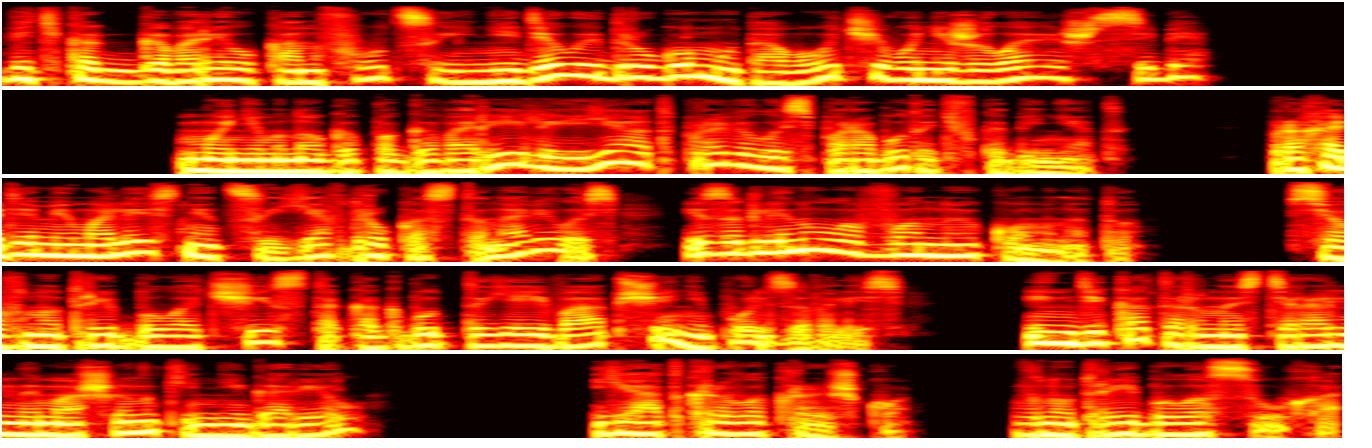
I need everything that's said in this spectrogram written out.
ведь, как говорил Конфуций, не делай другому того, чего не желаешь себе. Мы немного поговорили, и я отправилась поработать в кабинет. Проходя мимо лестницы, я вдруг остановилась и заглянула в ванную комнату. Все внутри было чисто, как будто ей вообще не пользовались. Индикатор на стиральной машинке не горел. Я открыла крышку. Внутри было сухо.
